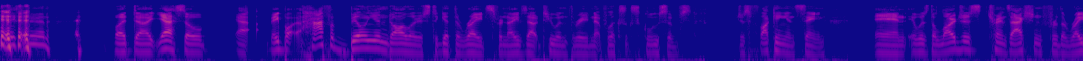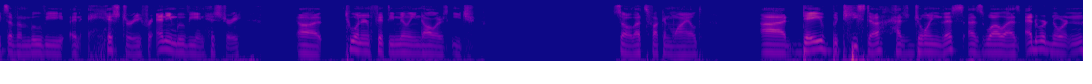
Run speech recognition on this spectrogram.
Thanks, man. But uh, yeah, so yeah, they bought half a billion dollars to get the rights for Knives Out 2 and 3 Netflix exclusives, which is fucking insane. And it was the largest transaction for the rights of a movie in history, for any movie in history. Uh, $250 million each. So that's fucking wild. Uh, Dave Bautista has joined this, as well as Edward Norton,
